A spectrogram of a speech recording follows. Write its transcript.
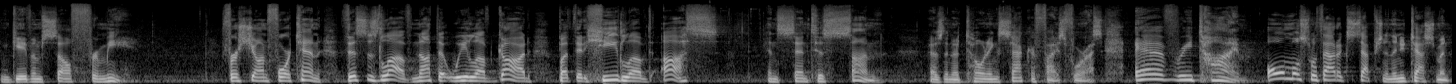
and gave himself for me. 1 John 4:10 This is love, not that we loved God, but that he loved us and sent his son as an atoning sacrifice for us. Every time, almost without exception in the New Testament,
